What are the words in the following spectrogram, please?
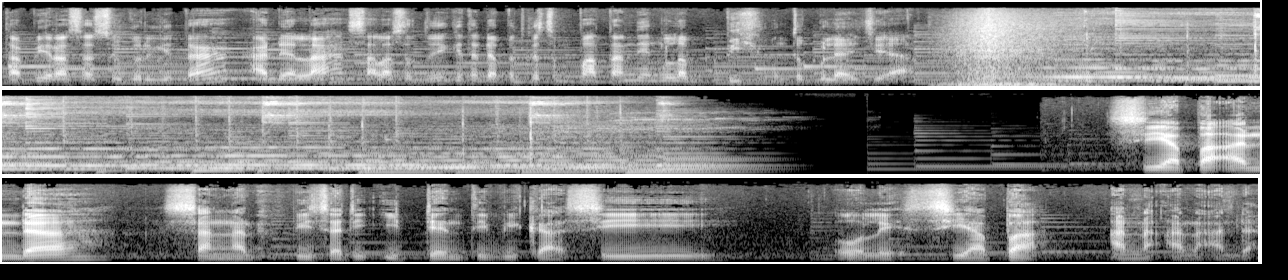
tapi rasa syukur kita adalah salah satunya kita dapat kesempatan yang lebih untuk belajar. Siapa Anda sangat bisa diidentifikasi oleh siapa anak-anak Anda.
